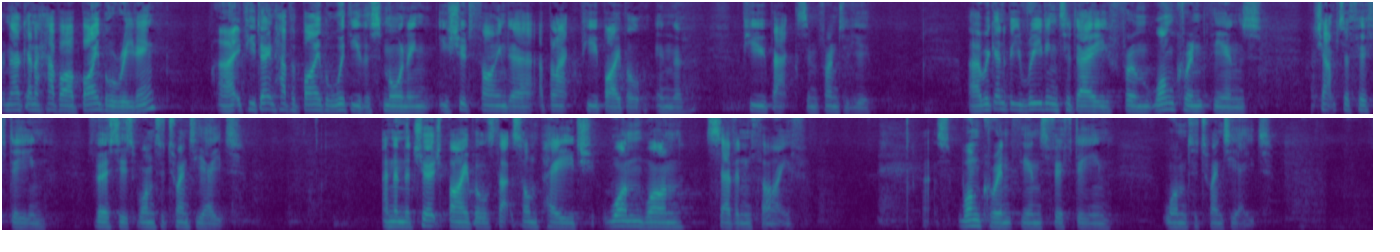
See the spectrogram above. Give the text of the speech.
We're now going to have our Bible reading. Uh, if you don't have a Bible with you this morning, you should find a, a Black Pew Bible in the pew backs in front of you. Uh, we're going to be reading today from 1 Corinthians chapter 15, verses 1 to 28. And in the church Bibles, that's on page 1175. That's 1 Corinthians 15, 1 to 28.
